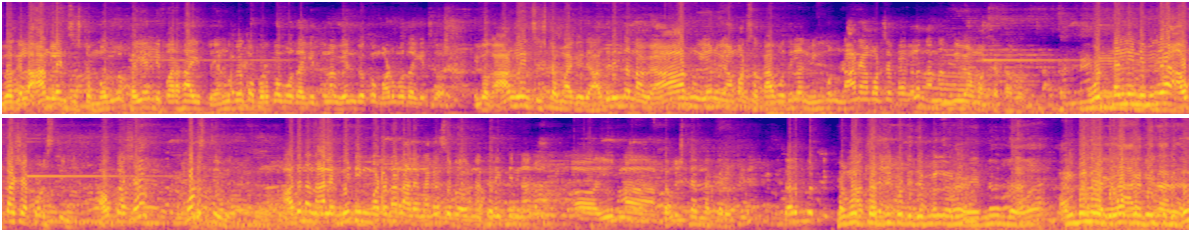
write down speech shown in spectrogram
ಇವಾಗೆಲ್ಲ ಆನ್ಲೈನ್ ಸಿಸ್ಟಮ್ ಮೊದಲು ಕೈಯಲ್ಲಿ ಬರಹ ಇತ್ತು. ಹೆಂಗ್ ಬೇಕೋ ಬರ್ಕೋಬೋದಾಗಿತ್ತು, ನಾವು ಏನ್ ಬೇಕೋ ಮಾಡ್ಬೋದಾಗಿತ್ತು. ಇವಾಗ ಆನ್ಲೈನ್ ಸಿಸ್ಟಮ್ ಆಗಿದೆ. ಅದರಿಂದ ನಾವು ಯಾರು ಏನು ಆಗೋದಿಲ್ಲ. ನಿಮ್ಮನ್ನು ನಾನು ನನ್ನನ್ನು ನೀವು ಯಾಮಾರ್ಸಕ್ ಆಗೋದಿಲ್ಲ. ಒಟ್ಟಿನಲ್ಲಿ ನಿಮಗೆ ಅವಕಾಶ ಕೊಡಿಸ್ತೀವಿ ಅವಕಾಶ ಕೊಡಿಸ್ತೀವಿ. ಅದನ್ನ ನಾಳೆ ಮೀಟಿಂಗ್ ಮಾಡೋಣ. ನಾಳೆ ನಗರಸಭೆ ಅವ್ರನ್ನ ಕರಿತೀನಿ ನಾನು. ಇವ್ರನ್ನ ಕಮಿಷನರ್ನ ಕರಿತೀನಿ. ಅರ್ಜಿ ಕೊಟ್ಟಿದ್ದೆ ಎಂ ಎಲ್ ಎ ಇನ್ನೊಂದು ಎಂ ಎಲ್ ಎ ಅರ್ಜಿ ಕೊಟ್ಟಿದ್ದು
